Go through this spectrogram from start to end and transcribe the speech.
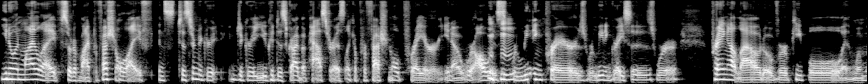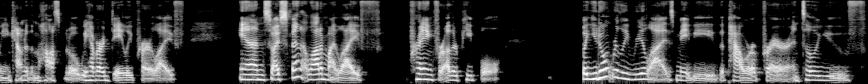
you know, in my life, sort of my professional life, in, to a certain degree, degree, you could describe a pastor as like a professional prayer. You know, we're always mm-hmm. we're leading prayers, we're leading graces, we're praying out loud over people, and when we encounter them in the hospital, we have our daily prayer life. And so I've spent a lot of my life praying for other people, but you don't really realize maybe the power of prayer until you've,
